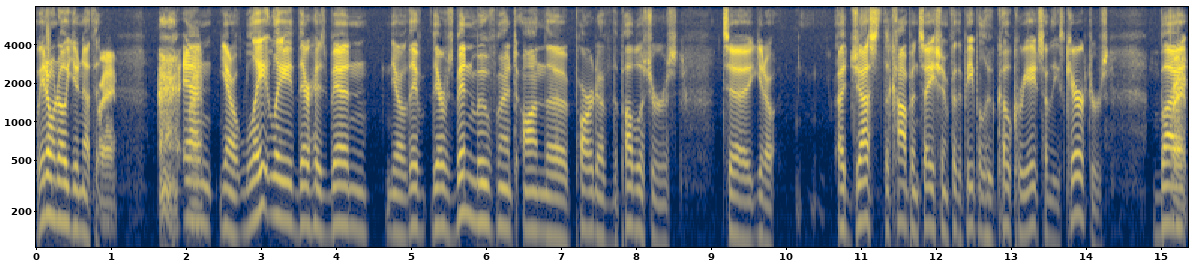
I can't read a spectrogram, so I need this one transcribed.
We don't owe you nothing. right. and you know lately there has been you know they've there's been movement on the part of the publishers to you know adjust the compensation for the people who co-create some of these characters but Right.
